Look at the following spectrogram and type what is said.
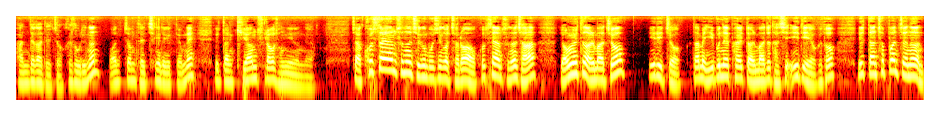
반대가 되죠. 그래서 우리는 원점 대칭이 되기 때문에 일단 기함수라고 정리해 놓네요. 자, 코사인 함수는 지금 보신 것처럼 코사인 함수는 자, 0일 땐 얼마죠? 1이죠. 그 다음에 2분의 8일 때 얼마죠? 다시 1이에요. 그래서 일단 첫 번째는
